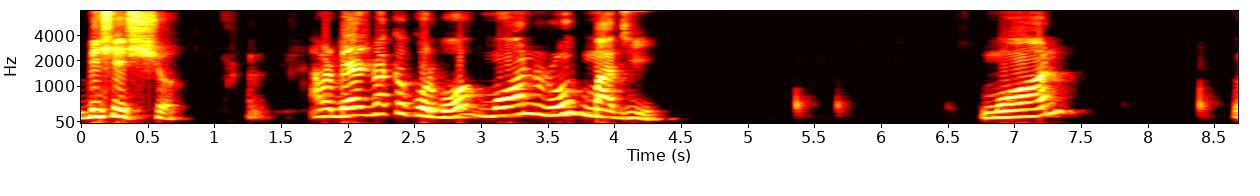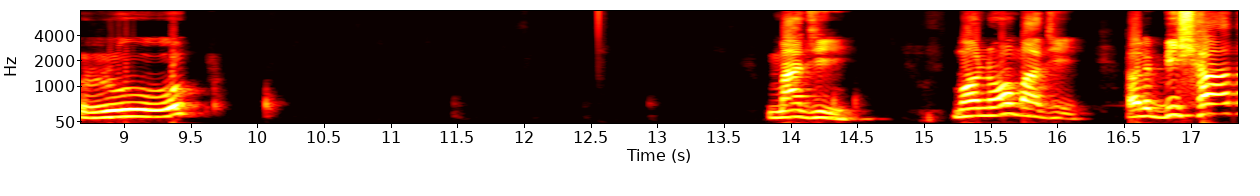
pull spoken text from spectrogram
বিশেষ্য। আমরা ব্যাস বাক্য করব, মন রূপ মাঝি। মন রূপ মাঝি। মন ও মাঝি। তাহলে বিষাদ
